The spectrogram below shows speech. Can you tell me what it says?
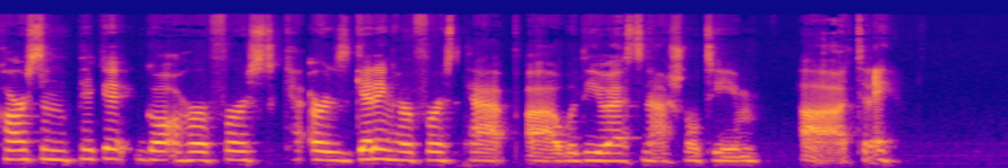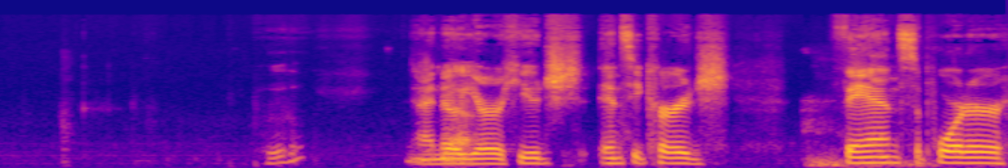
Carson Pickett got her first ca- or is getting her first cap uh, with the U.S. national team uh, today. Ooh. I know yeah. you're a huge NC Courage fan supporter,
